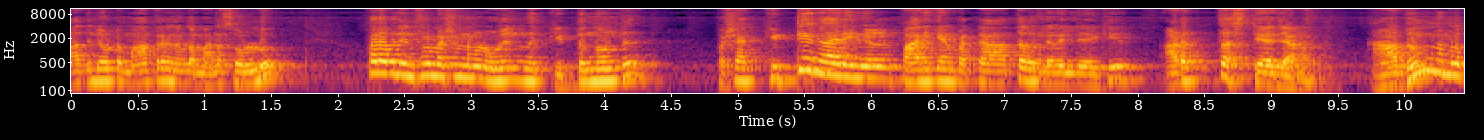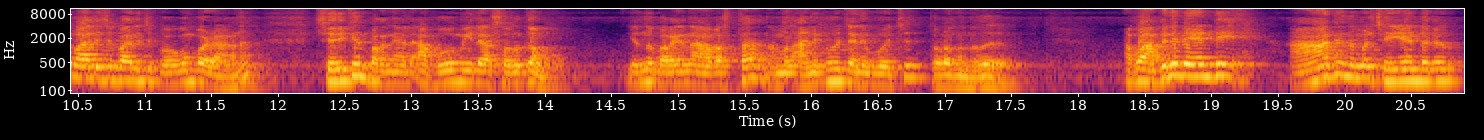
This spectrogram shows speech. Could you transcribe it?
അതിലോട്ട് മാത്രമേ നമ്മുടെ മനസ്സുള്ളൂ. പല പല ഇൻഫർമേഷൻ നമ്മുടെ ഉള്ളിൽ നിന്ന് കിട്ടുന്നുണ്ട്. പക്ഷെ ആ കിട്ടിയ കാര്യങ്ങൾ പാലിക്കാൻ പറ്റാത്ത ഒരു ലെവലിലേക്ക് അടുത്ത സ്റ്റേജാണ് അതും നമ്മൾ പാലിച്ച് പാലിച്ച് പോകുമ്പോഴാണ് ശരിക്കും പറഞ്ഞാൽ ആ ഭൂമിയിലെ സ്വർഗം എന്ന് പറയുന്ന അവസ്ഥ നമ്മൾ അനുഭവിച്ച് അനുഭവിച്ച് തുടങ്ങുന്നത്. അപ്പോൾ അതിനുവേണ്ടി ആദ്യം നമ്മൾ ചെയ്യേണ്ട ഒരു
